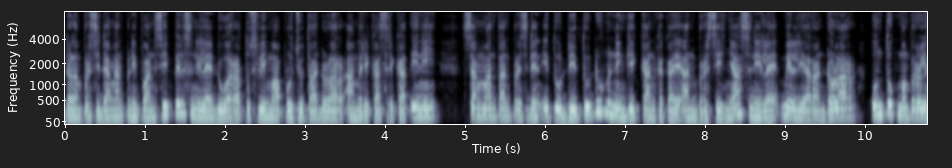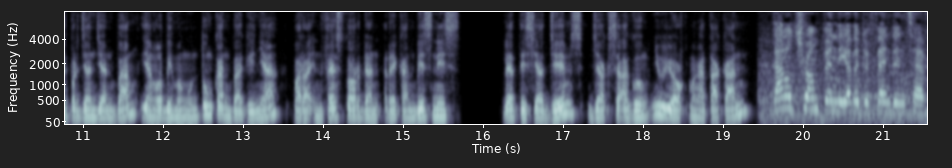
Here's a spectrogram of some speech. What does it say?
Dalam persidangan penipuan sipil senilai 250 juta dolar Amerika Serikat ini, sang mantan presiden itu dituduh meninggikan kekayaan bersihnya senilai miliaran dolar untuk memperoleh perjanjian bank yang lebih menguntungkan baginya, para investor, dan rekan bisnis. Leticia James, Jaksa Agung New York mengatakan, Donald Trump and the other defendants have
